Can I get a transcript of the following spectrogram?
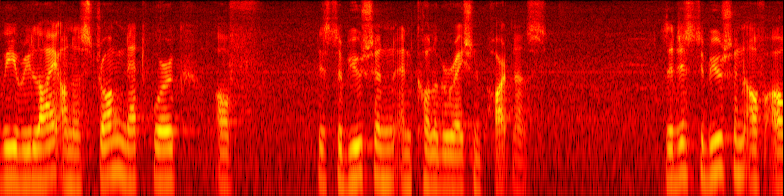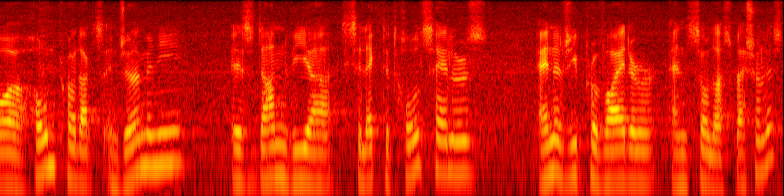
we rely on a strong network of distribution and collaboration partners. The distribution of our home products in Germany is done via selected wholesalers, energy provider, and solar specialist.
